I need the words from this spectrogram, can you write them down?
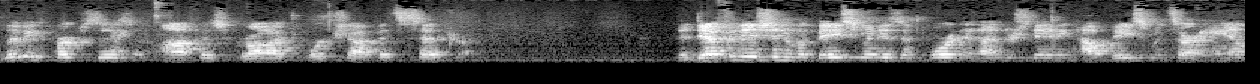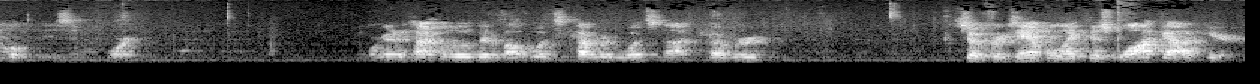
living purposes, an office, garage, workshop, etc. The definition of a basement is important, and understanding how basements are handled is important. We're going to talk a little bit about what's covered, what's not covered. So, for example, like this walkout here,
